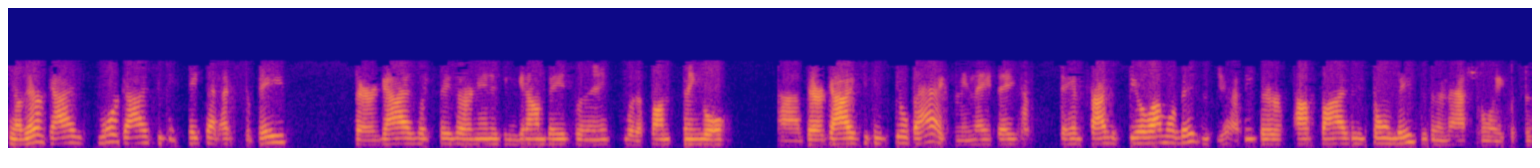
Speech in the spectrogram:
you know, there are guys, more guys who can take that extra base. There are guys like Cesar Hernandez who can get on base with a with a fun single. Uh, there are guys who can steal bags. I mean, they they have they have tried to steal a lot more bases. Yeah, I think they're top five in stolen bases in the National League, which is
